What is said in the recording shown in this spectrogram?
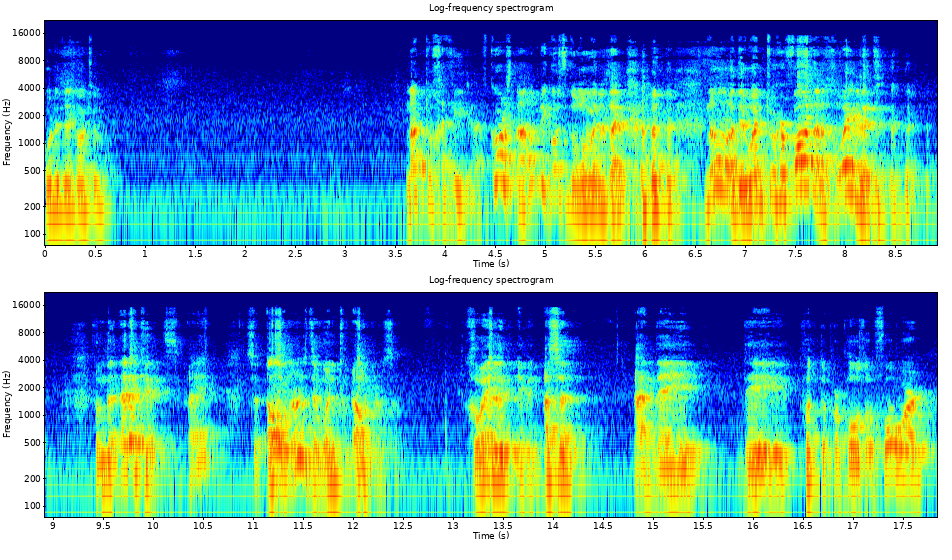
Who did they go to? Not to Khadija. Of course not. Nobody goes to the woman and is like, no, they went to her father, Khuwaylid. From the etiquettes, right? So elders, they went to elders. Khuwaylid ibn Asad, and they they put the proposal forward.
